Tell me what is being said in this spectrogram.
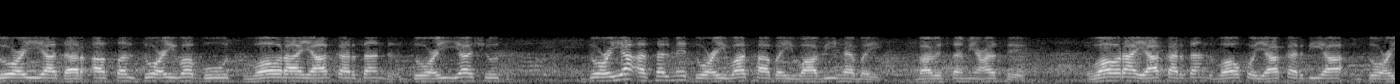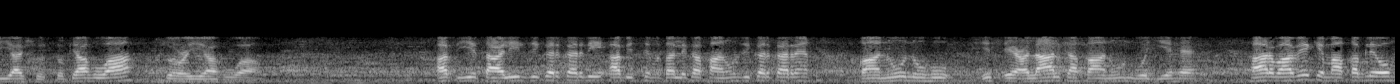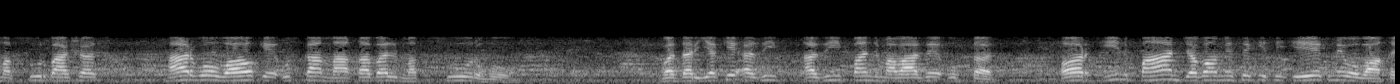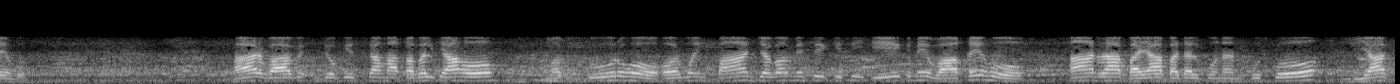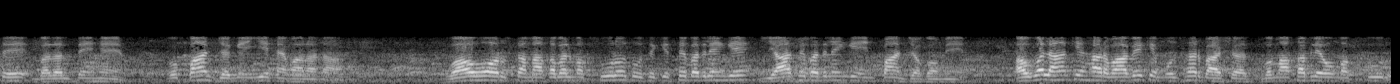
دعیا در اصل دعی و بود وورا یا کردند. دعیا شد. دعیا اصل میں دعی و تھا بھئی، واوی ہے بھئی. باب سمیعہ سے وورا یا کردند وو کو یا کر دیا، دعیا شد. تو کیا ہوا؟ دعیا ہوا. اب یہ تعلیل ذکر کر دی، اب اس سے متعلقہ قانون ذکر کر رہے ہیں. قانون ہو اس اعلال کا قانون وہ یہ ہے. ہر واوے کے ماقبل او مقصور باشد ہر وہ واو کہ اس کا ماقبل مقصور ہو۔ وہ دریک عزی پنج مواز افتد اور ان پانچ جگہوں میں سے کسی ایک میں وہ واقع ہو۔ ہر واو جو کہ اس کا ماقبل کیا ہو؟ مقصور ہو۔ اور وہ ان پانچ جگہوں میں سے کسی ایک میں واقع ہو۔ آن را بیا بدل کنن۔ اس کو یا سے بدلتے ہیں۔ وہ پانچ جگہیں یہ ہے مولانا واؤ ہو اور اس کا ماقبل مقصور ہو تو اسے کس سے بدلیں گے؟ یا سے بدلیں گے ان پانچ جگہوں میں۔ اول آن کے ہر واوے کے مظہر باشد وہ ماقبل و مقصور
